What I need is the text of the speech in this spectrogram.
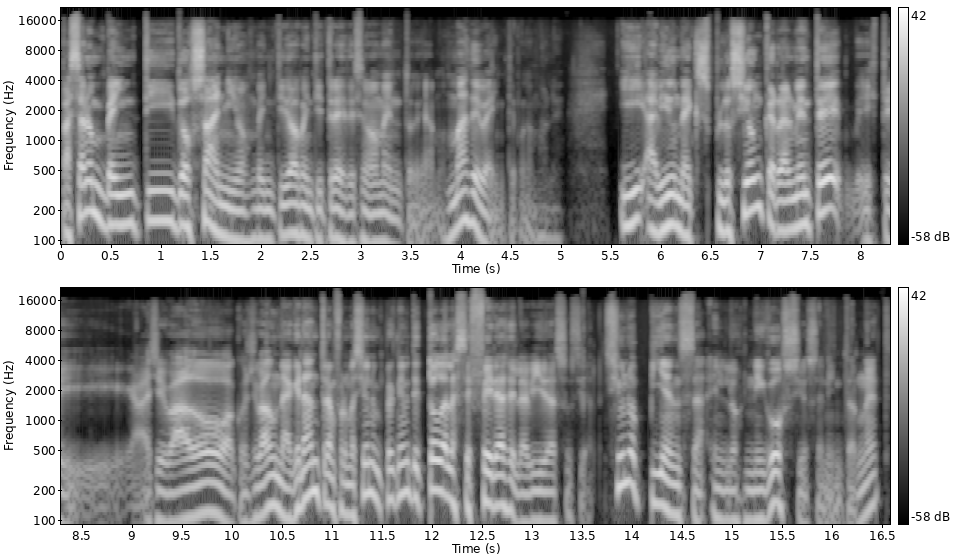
Pasaron 22 años, 22, 23 de ese momento, digamos, más de 20, pongámosle. Y ha habido una explosión que realmente este, ha llevado, ha conllevado una gran transformación en prácticamente todas las esferas de la vida social. Si uno piensa en los negocios en Internet,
